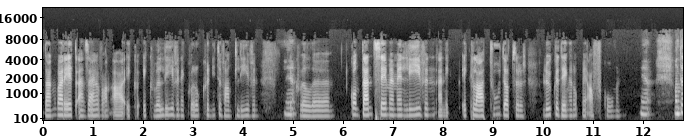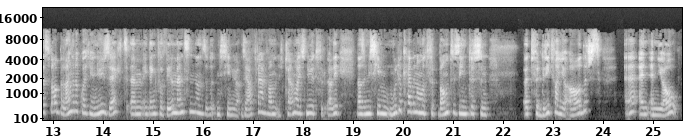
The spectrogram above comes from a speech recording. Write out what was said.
dankbaarheid en zeggen van, ah, ik, ik wil leven, ik wil ook genieten van het leven. Ja. Ik wil uh, content zijn met mijn leven en ik, ik laat toe dat er leuke dingen op mij afkomen. Ja, want dat is wel belangrijk wat je nu zegt. Um, ik denk voor veel mensen dan ze misschien nu zich afvragen van, wat is nu het. Allee, dat ze misschien moeilijk hebben om het verband te zien tussen het verdriet van je ouders en, en jouw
